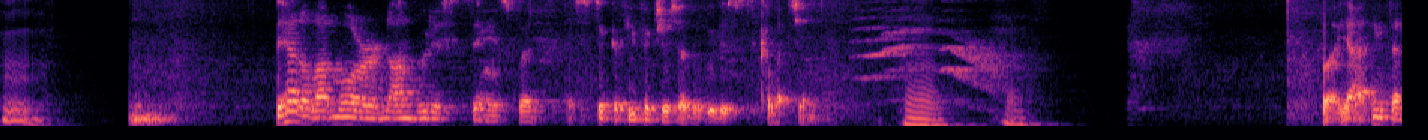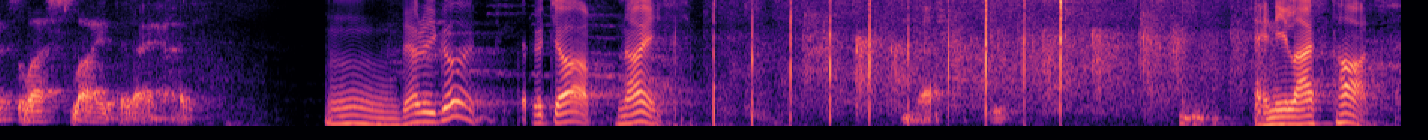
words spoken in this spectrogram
Hmm. They had a lot more non-Buddhist things, but I just took a few pictures of the Buddhist collection. Hmm. But yeah, I think that's the last slide that I had. Mm, very good. Good job. Nice. Any last thoughts?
